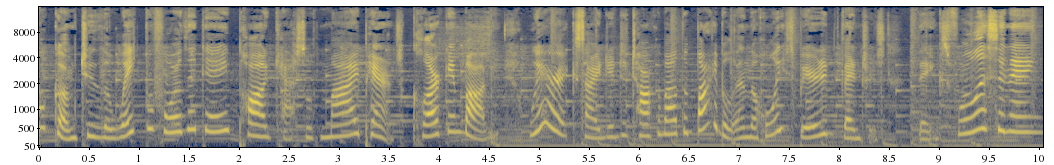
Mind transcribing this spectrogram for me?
Welcome to the Wake Before the Day podcast with my parents, Clark and Bobbie. We're excited to talk about the Bible and the Holy Spirit adventures. Thanks for listening.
